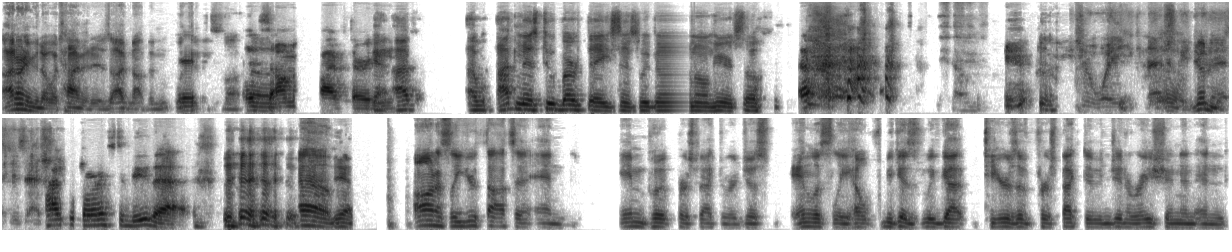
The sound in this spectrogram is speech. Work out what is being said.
I don't even know what time it is. I've not been looking at this lot. It's Uh, almost five thirty. yeah, I've I, I've missed two birthdays since we've been on here, so major way you can actually do goodness. that is How actually did you manage to do that? Um, Yeah. Honestly, your thoughts and, and input perspective are just endlessly helpful because we've got tiers of perspective and generation and, and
